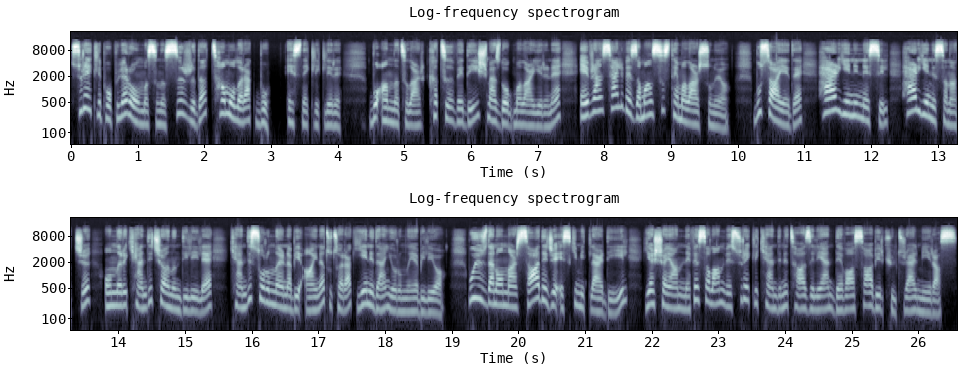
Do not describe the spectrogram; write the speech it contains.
sürekli popüler olmasının sırrı da tam olarak bu, esneklikleri. Bu anlatılar katı ve değişmez dogmalar yerine evrensel ve zamansız temalar sunuyor. Bu sayede her yeni nesil, her yeni sanatçı onları kendi çağının diliyle, kendi sorunlarına bir ayna tutarak yeniden yorumlayabiliyor. Bu yüzden onlar sadece eski mitler değil, yaşayan, nefes alan ve sürekli kendini tazeleyen devasa bir kültürel miras.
